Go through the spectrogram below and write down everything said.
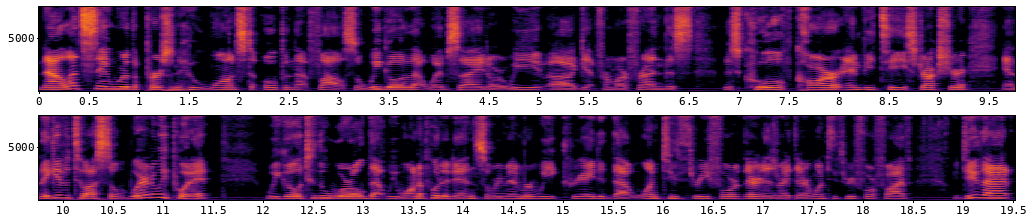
Now, let's say we're the person who wants to open that file. So we go to that website or we uh, get from our friend this, this cool car NBT structure and they give it to us. So where do we put it? We go to the world that we want to put it in. So remember we created that one, two, three, four. There it is right there. One, two, three, four, five. We do that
